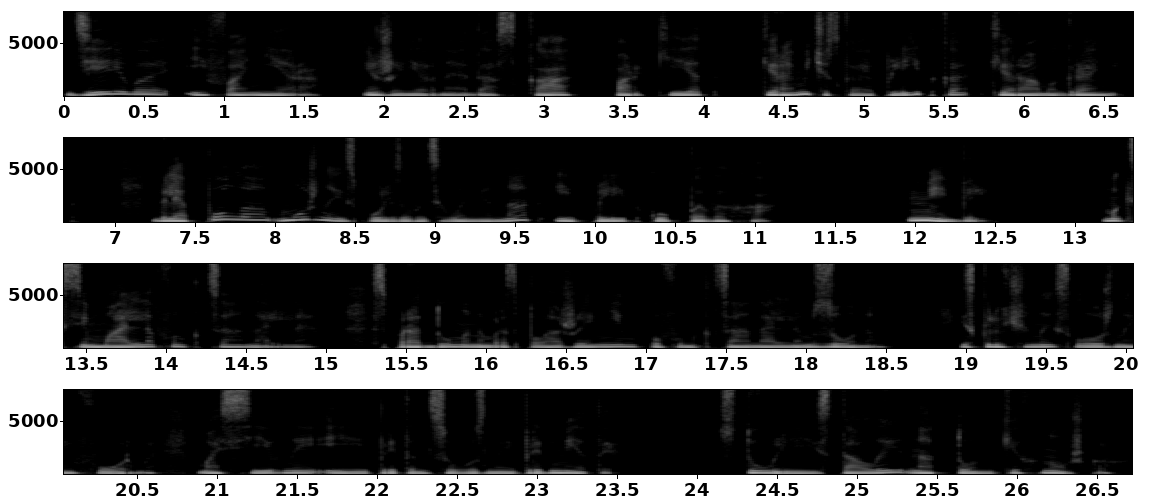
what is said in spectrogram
дерево и фанера, инженерная доска, паркет, керамическая плитка, керамогранит. Для пола можно использовать ламинат и плитку ПВХ. Мебель. Максимально функциональная, с продуманным расположением по функциональным зонам. Исключены сложные формы, массивные и претенциозные предметы. Стулья и столы на тонких ножках.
